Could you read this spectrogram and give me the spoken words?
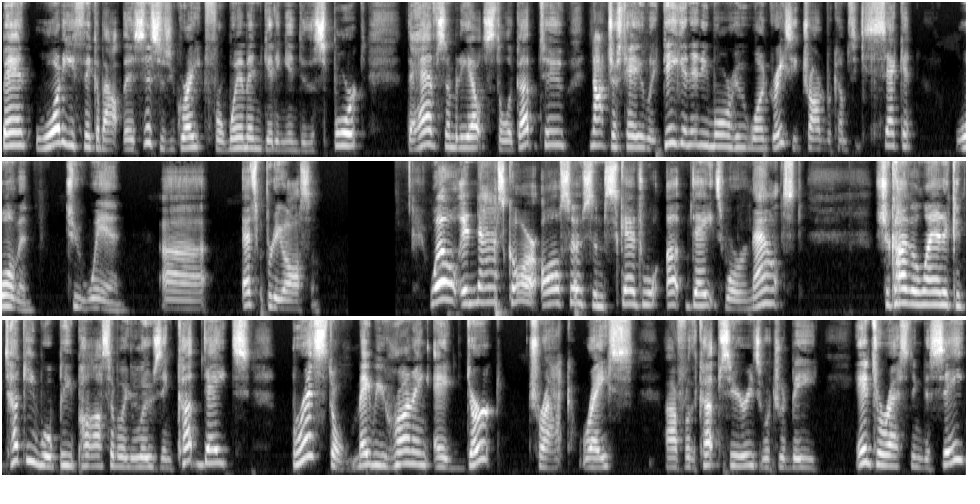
Ben, what do you think about this? This is great for women getting into the sport. They have somebody else to look up to, not just Hailie Deegan anymore, who won. Gracie Trotter becomes the second woman to win. Uh, that's pretty awesome. Well, in NASCAR, also some schedule updates were announced. Chicagoland and Kentucky will be possibly losing cup dates. Bristol may be running a dirt track race uh, for the Cup Series, which would be interesting to see.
